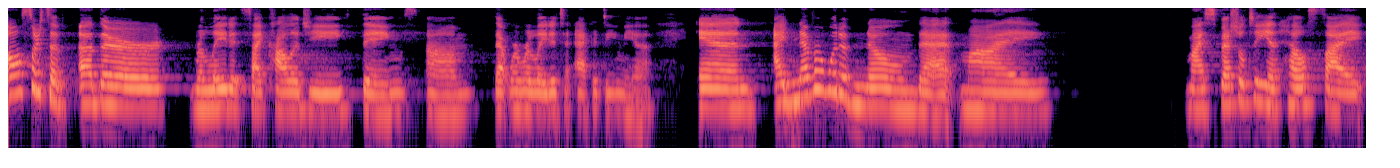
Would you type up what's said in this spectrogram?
all sorts of other related psychology things um, that were related to academia. And I never would have known that my my specialty in health psych,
